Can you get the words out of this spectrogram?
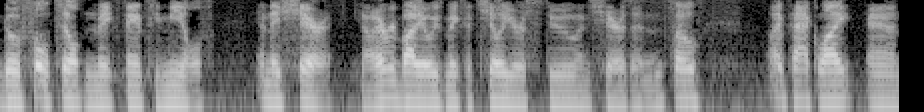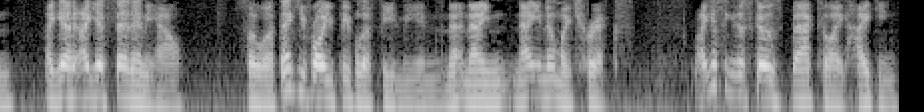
go full tilt and make fancy meals and they share it. You know, everybody always makes a chili or a stew and shares it. And so I pack light and I get I get fed anyhow. So uh, thank you for all you people that feed me, and now you, now you know my tricks. I guess it just goes back to like hiking.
